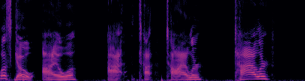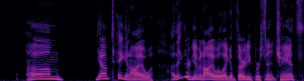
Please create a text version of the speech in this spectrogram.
Let's go, Iowa. Tyler. Tyler. Um, yeah, I'm taking Iowa. I think they're giving Iowa like a 30% chance.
